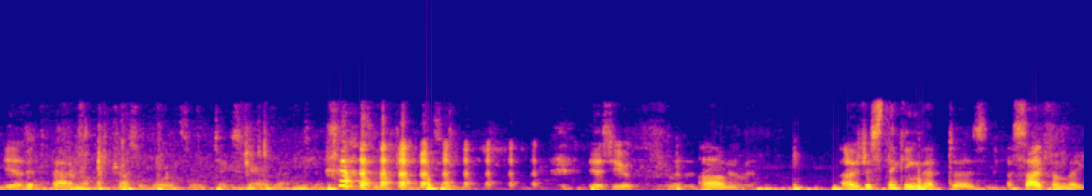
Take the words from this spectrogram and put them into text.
Yes. Fit the pattern on the trestle board sort of takes care of that. yes, you. you wanted to Um, comment. I was just thinking that uh, s- aside from the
